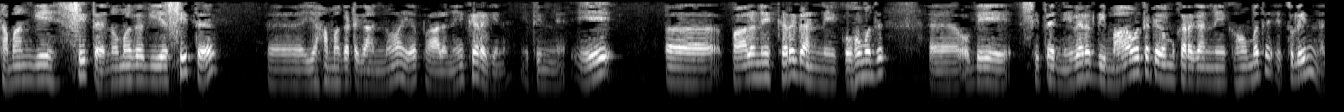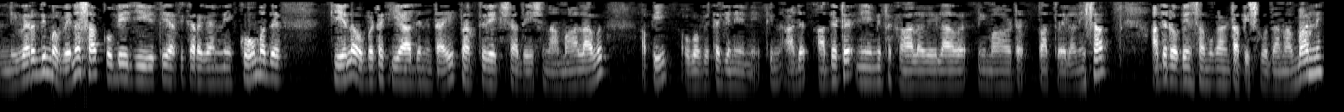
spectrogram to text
Tamanගේ සිත නොමග ගිය සිත යහමගට ගන්නවා එය පාලනය කරගෙන. ඉතින් ඒ පාලනය කරගන්නේ කොහොමද? ඔබේ සිත නිවැරදි මාවතට යොමු කරගන්නේ කොහොමද? එතුලින් නිවැරදිම වෙනසක් ඔබේ ජීවිතයේ ඇති කරගන්නේ කොහොමද කියලා ඔබට කියා දෙන්නටයි ප්‍රත්‍යවේක්ෂා දේශනා මාලාව අපි ඔබ වෙත ගෙනෙන්නේ. ඉතින් අද අදට නියමිත කාල වේලාව නිමාවටපත් වෙලා නිසා අදට ඔබෙන් සමුගන්නට අපි සූදානම් වන්නේ.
